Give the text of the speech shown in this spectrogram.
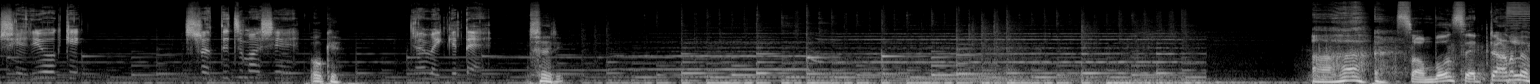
ശരി ഓക്കെ. ശ്രദ്ധിച്ചു മാഷേ. ഓക്കെ. ഞാൻ വെക്കട്ടെ? ശരി. ആഹാ സംഭവം സെറ്റാണല്ലോ.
